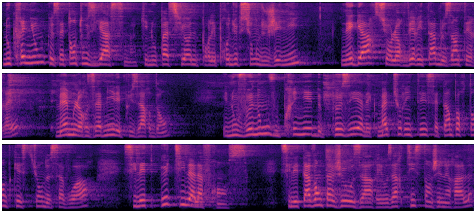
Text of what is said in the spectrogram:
Nous craignons que cet enthousiasme qui nous passionne pour les productions du génie n'égare sur leurs véritables intérêts, même leurs amis les plus ardents, et nous venons vous prier de peser avec maturité cette importante question de savoir s'il est utile à la France, s'il est avantageux aux arts et aux artistes en général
